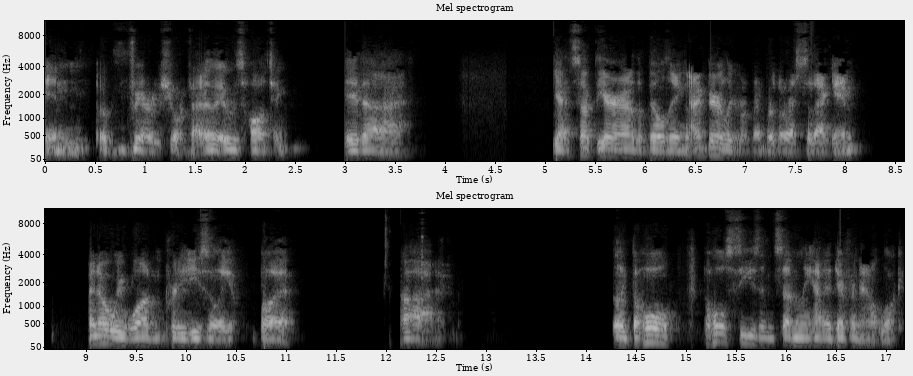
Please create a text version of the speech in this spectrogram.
in a very short time. It was haunting. It uh yeah, it sucked the air out of the building. I barely remember the rest of that game. I know we won pretty easily, but uh like the whole the whole season suddenly had a different outlook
